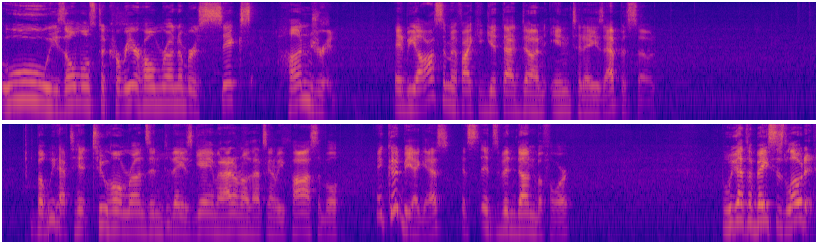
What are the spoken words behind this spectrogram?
Ooh, he's almost a career home run number 600. It'd be awesome if I could get that done in today's episode. But we'd have to hit two home runs in today's game, and I don't know if that's going to be possible. It could be, I guess. It's It's been done before. We got the bases loaded.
